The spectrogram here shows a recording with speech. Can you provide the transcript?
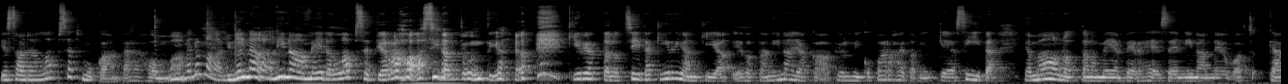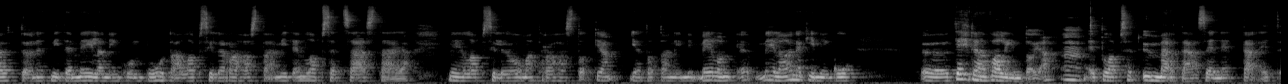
Ja saadaan lapset mukaan tähän hommaan. Nimenomaan, nimenomaan. Nina, Nina on meidän lapset ja raha-asiantuntija ja kirjoittanut siitä kirjankin ja, ja tota, Nina jakaa kyllä niin kuin parhaita vinkkejä siitä. Ja mä oon ottanut meidän perheeseen Ninan neuvot käyttöön, että miten meillä niin kuin puhutaan lapsille rahasta ja miten lapset säästää ja meidän lapsille on omat rahastot. Ja, ja tota, niin, niin meillä, on, meillä ainakin niin kuin, ö, tehdään valintoja, mm. että lapset ymmärtää sen, että et,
